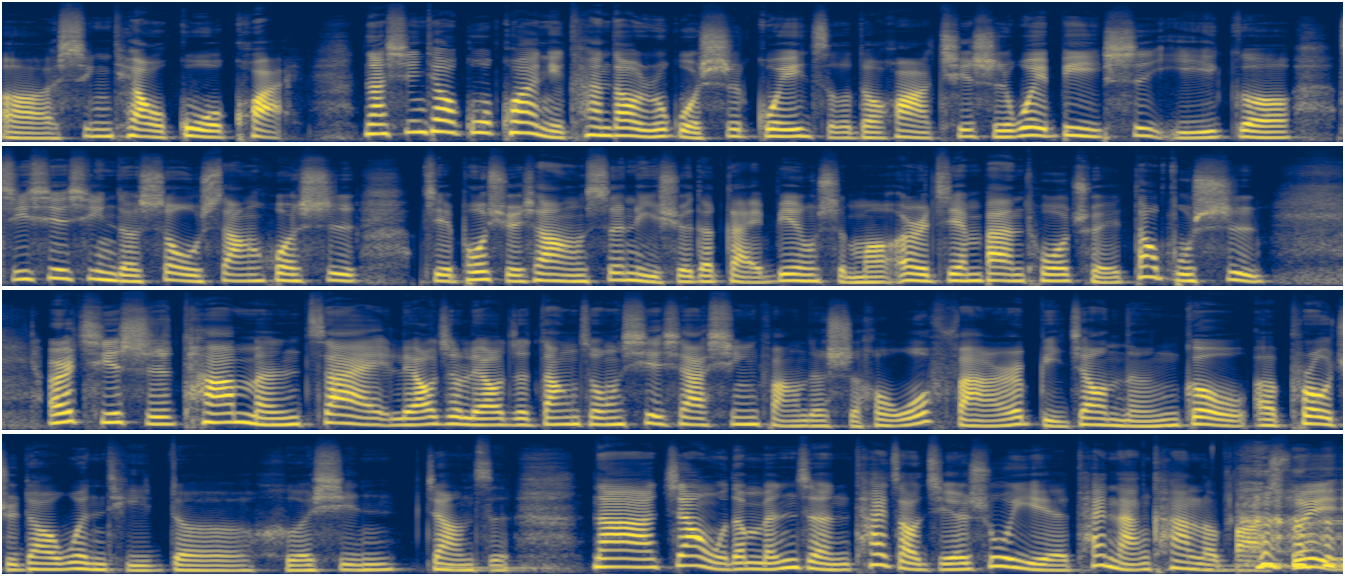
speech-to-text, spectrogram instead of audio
呃心跳过快。那心跳过快，你看到如果是规则的话，其实未必是一个机械性的受伤，或是解剖学上生理学的改变，什么二尖瓣脱垂，倒不是。而其实他们在聊着聊着当中卸下心防的时候，我反而比较能够 approach 到问题的核心这样子。那这样我的门诊太早结束也太难看了吧？所以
